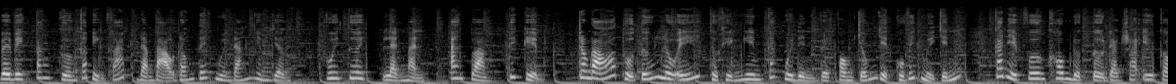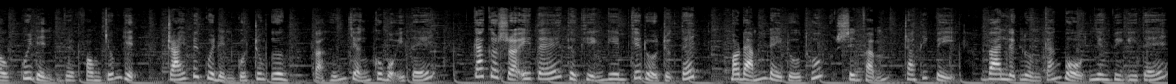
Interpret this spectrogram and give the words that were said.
về việc tăng cường các biện pháp đảm bảo đón Tết Nguyên đán nhâm dần vui tươi, lành mạnh, an toàn, tiết kiệm. Trong đó, Thủ tướng lưu ý thực hiện nghiêm các quy định về phòng chống dịch COVID-19. Các địa phương không được tự đặt ra yêu cầu quy định về phòng chống dịch trái với quy định của Trung ương và hướng dẫn của Bộ Y tế. Các cơ sở y tế thực hiện nghiêm chế độ trực Tết, bảo đảm đầy đủ thuốc, sinh phẩm, trang thiết bị và lực lượng cán bộ, nhân viên y tế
